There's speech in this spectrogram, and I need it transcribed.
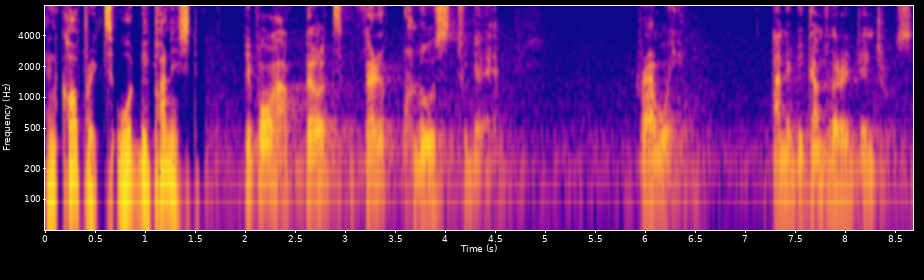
and corporates would be punished. People have built very close to the runway and it becomes very dangerous.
